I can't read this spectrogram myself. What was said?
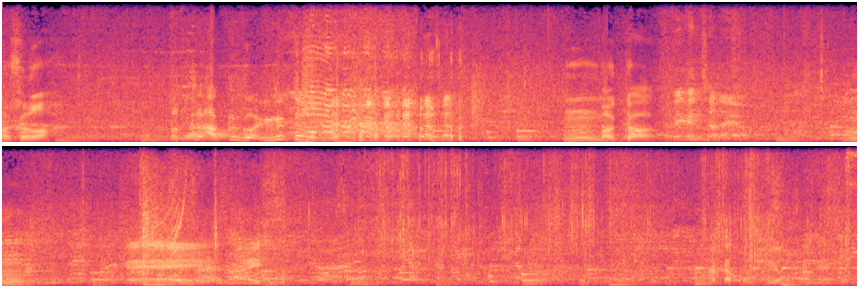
아 그거. 아 그거 이게 뜨겁네. 음 맛있다. 꽤 괜찮아요. 음. 오케이 nice 아까 본그 영상에서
